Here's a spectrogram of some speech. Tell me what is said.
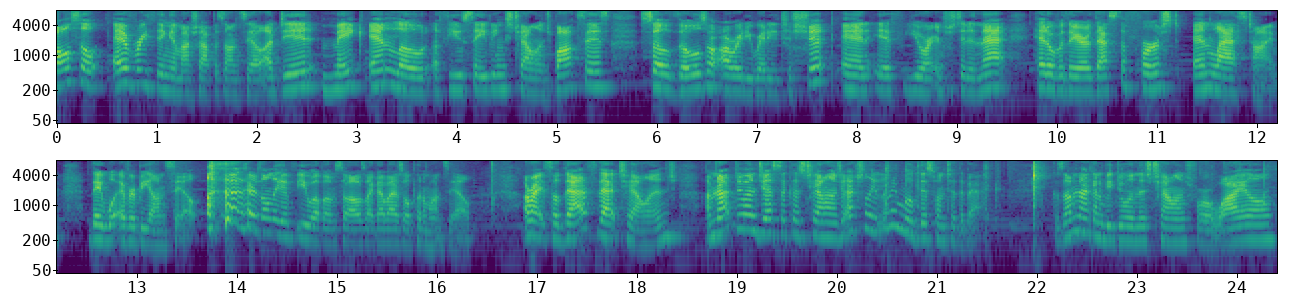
Also, everything in my shop is on sale. I did make and load a few savings challenge boxes. So those are already ready to ship. And if you are interested in that, head over there. That's the first and last time they will ever be on sale. There's only a few of them. So I was like, I might as well put them on sale. All right, so that's that challenge. I'm not doing Jessica's challenge. Actually, let me move this one to the back because I'm not going to be doing this challenge for a while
